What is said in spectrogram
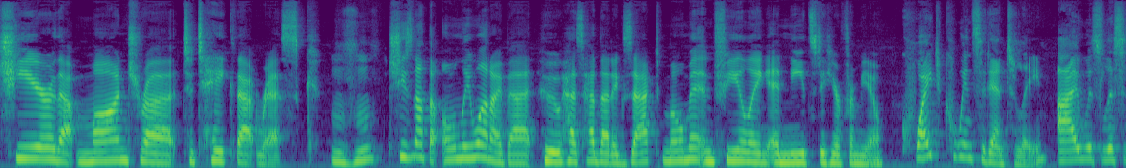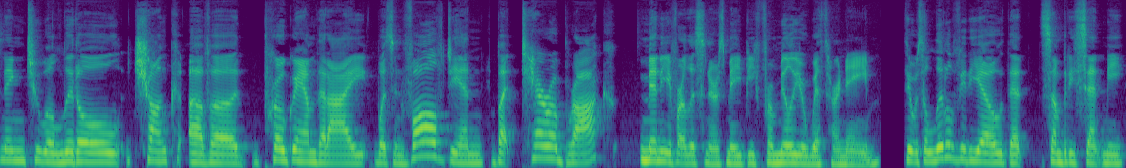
cheer, that mantra to take that risk. Mm-hmm. She's not the only one, I bet, who has had that exact moment and feeling and needs to hear from you. Quite coincidentally, I was listening to a little chunk of a program that I was involved in, but Tara Brach, many of our listeners may be familiar with her name there was a little video that somebody sent me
